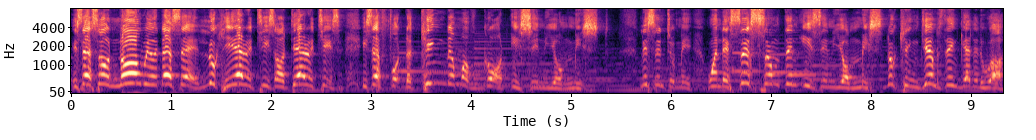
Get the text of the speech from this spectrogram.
He said, So nor will they say, Look, here it is, or there it is. He said, For the kingdom of God is in your midst. Listen to me. When they say something is in your midst, look, King James didn't get it well.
